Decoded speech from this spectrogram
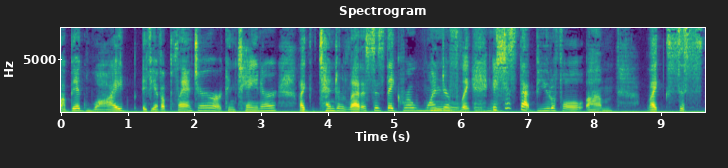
a big wide if you have a planter or a container, like tender lettuces, they grow wonderfully. Mm-hmm. It's just that beautiful, um, like sus-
